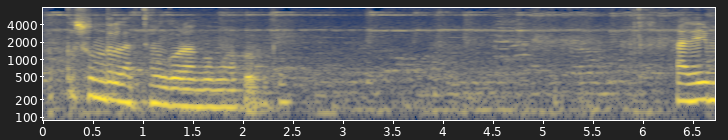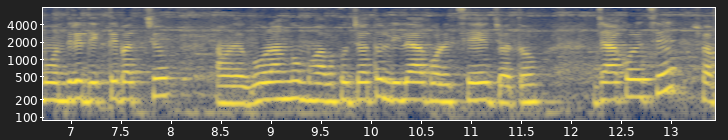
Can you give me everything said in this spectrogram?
কত সুন্দর লাগছে আমার গৌরাঙ্গ মহাপ্রভুকে। আর এই মন্দিরে দেখতে পাচ্ছ, আমাদের গৌরাঙ্গ মহাপ্রভু যত লীলা করেছে, যত যা করেছে সব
